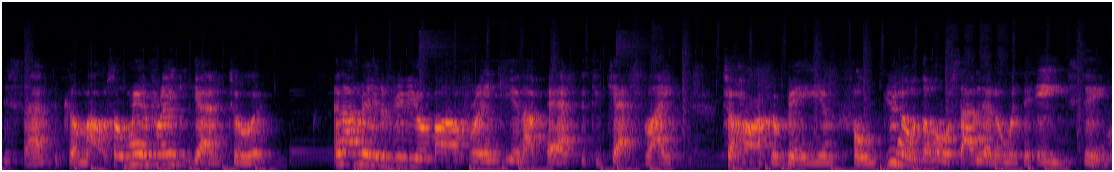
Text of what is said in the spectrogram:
decided to come out. So me and Frankie got into it. And I made a video about Frankie and I passed it to Cats like Taharka Bay and folk. You know the whole Sonetta with the AIDS thing.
